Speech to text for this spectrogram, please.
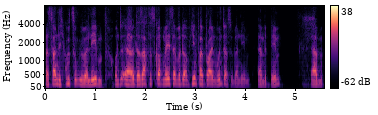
das fand ich gut zum Überleben. Und äh, da sagte Scott Mason, er würde auf jeden Fall Brian Winters übernehmen, äh, mitnehmen. Ähm,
